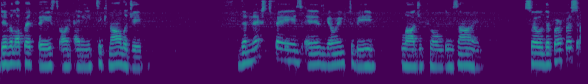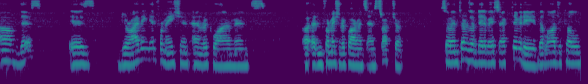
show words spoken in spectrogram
develop it based on any technology. The next phase is going to be logical design. So the purpose of this is deriving information and requirements, uh, information requirements and structure. So in terms of database activity, the logical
